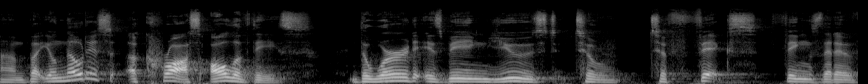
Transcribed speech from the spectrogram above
Um, but you'll notice across all of these, the word is being used to, to fix things that, have,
